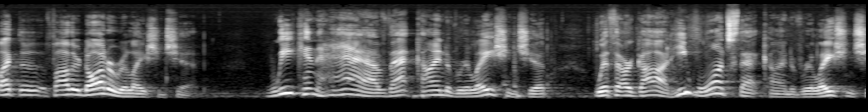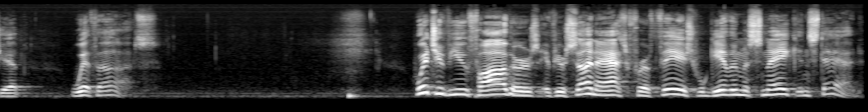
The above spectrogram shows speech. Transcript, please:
like the father daughter relationship. We can have that kind of relationship with our God. He wants that kind of relationship with us. Which of you fathers, if your son asks for a fish, will give him a snake instead?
